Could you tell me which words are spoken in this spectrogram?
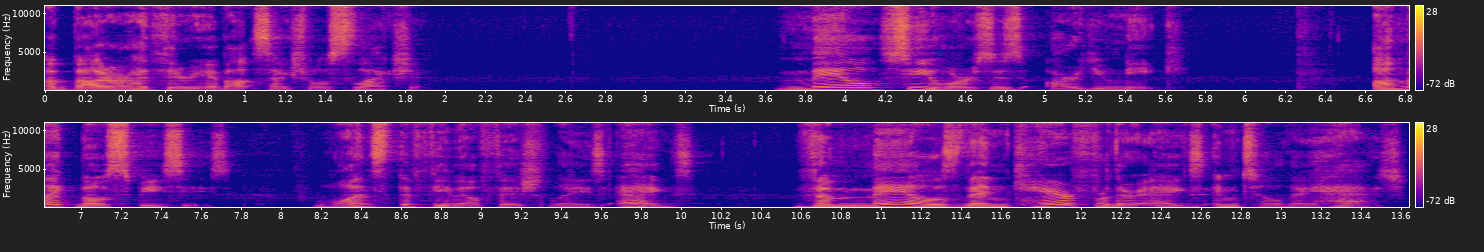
about our theory about sexual selection. Male seahorses are unique. Unlike most species, once the female fish lays eggs, the males then care for their eggs until they hatch.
